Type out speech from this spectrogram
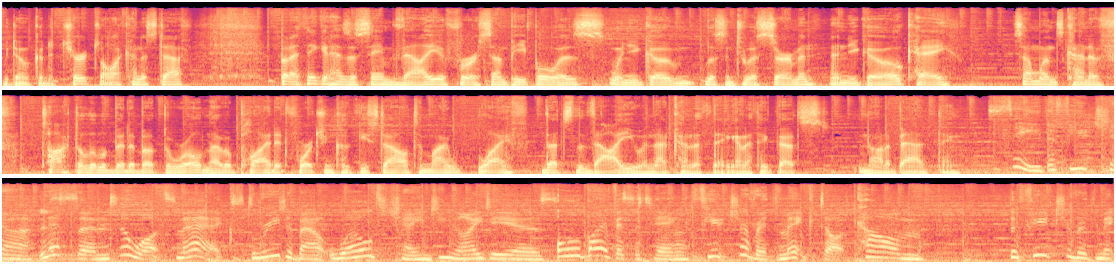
We don't go to church, all that kind of stuff. But I think it has the same value for some people as when you go listen to a sermon and you go, okay, someone's kind of talked a little bit about the world and I've applied it fortune cookie style to my life. That's the value in that kind of thing. And I think that's not a bad thing. See the future. Listen to what's next. Read about world changing ideas. All by visiting futurithmic.com. The Futurithmic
